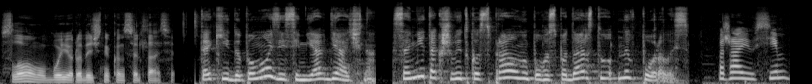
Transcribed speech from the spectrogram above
словом або юридичною консультацією. Такій допомозі сім'я вдячна. Самі так швидко з справами по господарству не впорались. Бажаю всім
